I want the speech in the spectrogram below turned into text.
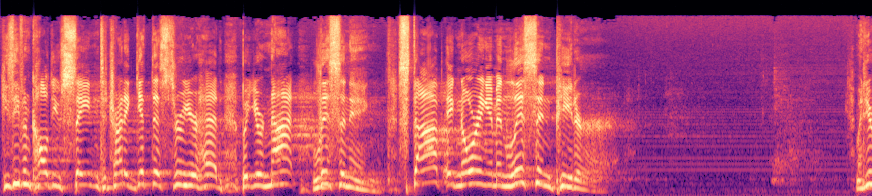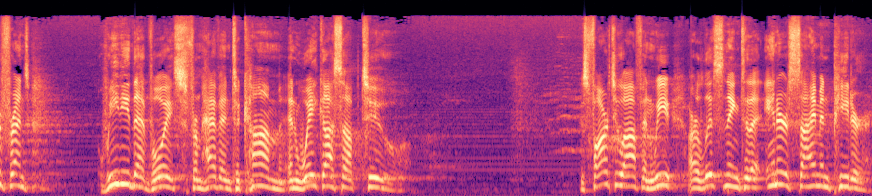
He's even called you Satan to try to get this through your head, but you're not listening. Stop ignoring him and listen, Peter. My dear friends, we need that voice from heaven to come and wake us up too. Because far too often we are listening to the inner Simon Peter,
